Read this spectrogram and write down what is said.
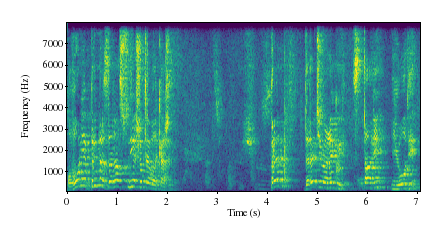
Ово ни е пример за нас, ние што треба да кажеме. Пред да речеме на некој стани и оди,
